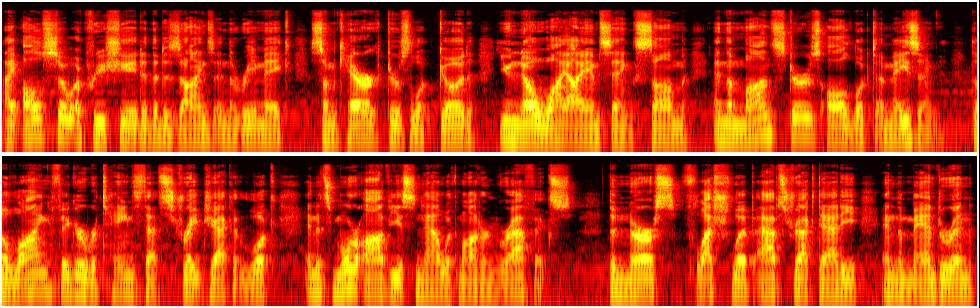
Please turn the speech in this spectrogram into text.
I also appreciated the designs in the remake, some characters look good, you know why I am saying some, and the monsters all looked amazing. The lying figure retains that straitjacket look, and it's more obvious now with modern graphics. The nurse, Fleshlip, Abstract Daddy, and the Mandarin,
